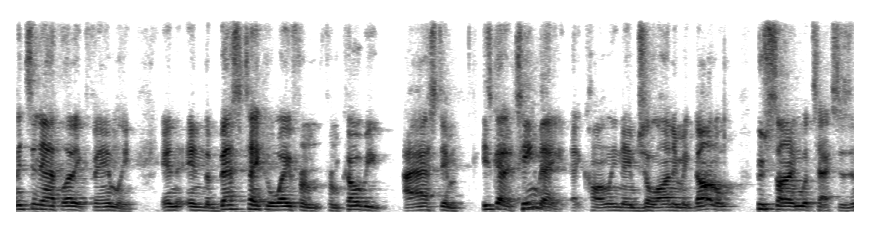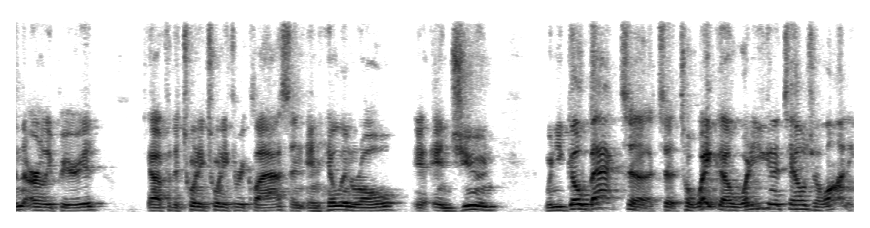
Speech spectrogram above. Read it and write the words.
It's an athletic family. And and the best takeaway from from Kobe, I asked him, he's got a teammate at Connally named Jelani McDonald who signed with Texas in the early period uh, for the 2023 class, and, and he'll enroll in, in June. When you go back to, to, to Waco, what are you going to tell Jelani,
